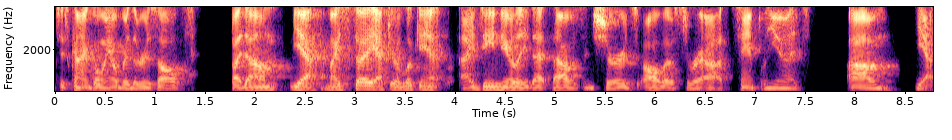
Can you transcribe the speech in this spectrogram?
just kind of going over the results. But um, yeah, my study after looking at ID nearly that thousand sherds, all those uh, sample units. Um, yeah,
